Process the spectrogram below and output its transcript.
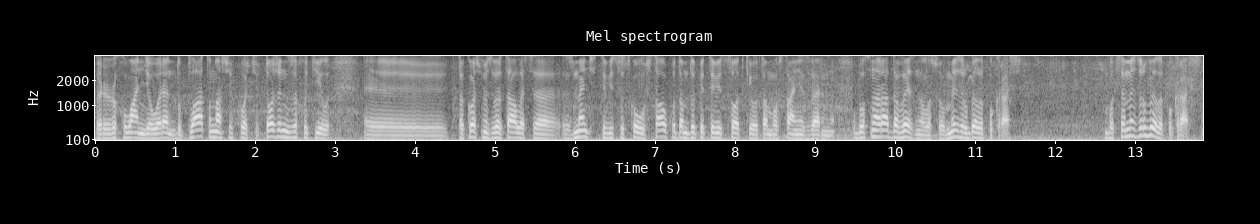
перерахування в оренду плату наших коштів. Теж не захотіли. Е, Також ми зверталися зменшити відсоткову ставку там до 5%, там останнє звернення. Обласна рада визнала, що ми зробили покраще. Бо це ми зробили покраще.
